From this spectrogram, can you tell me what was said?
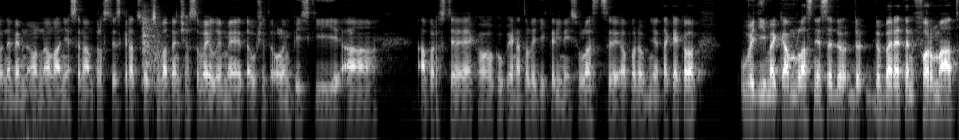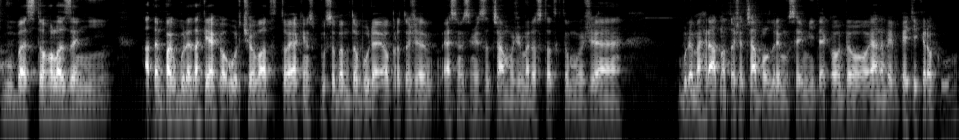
uh, nevím, no, na laně se nám prostě zkracuje třeba ten časový limit a už je to olympijský a, a prostě jako koukají na to lidi, kteří nejsou lesci a podobně, tak jako uvidíme, kam vlastně se do, do, dobere ten formát vůbec toho lezení a ten pak bude taky jako určovat to, jakým způsobem to bude, jo? protože já si myslím, že se třeba můžeme dostat k tomu, že budeme hrát na to, že třeba bouldery musí mít jako do, já nevím, pěti kroků.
